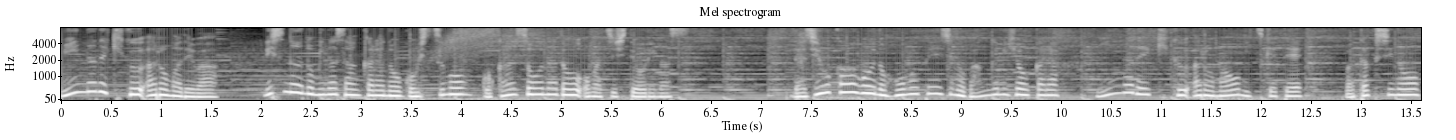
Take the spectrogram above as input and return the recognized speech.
みんなで聞くアロマでは、リスナーの皆さんからのご質問、ご感想などをお待ちしております。ラジオ川越のホームページの番組表からみんなで聞くアロマを見つけて、私の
